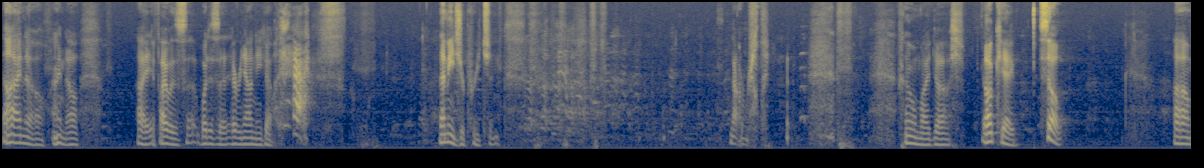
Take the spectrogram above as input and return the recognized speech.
I know, I know. I, if I was, uh, what is it, every now and then you go, ha! That means you're preaching. Not really. Oh my gosh. Okay, so um,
